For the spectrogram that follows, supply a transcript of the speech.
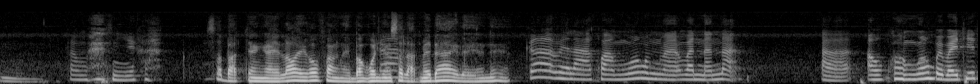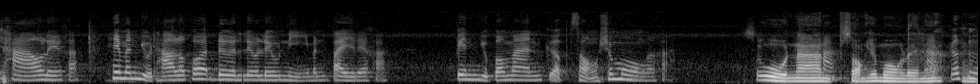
อืมประมาณนี้ค่ะสะบัดยังไงเล่าให้เขาฟังหน่อยบางคนยังสลัดไม่ได้เลยนะเนี่ยก็เวลาความง่วงมันมาวันนั้นอะอ่าเอาความง่วงไปไว้ที่เท้าเลยค่ะ ให้มันอยู่เท้าแล้วก็เดินเร็วๆหนีมันไปเลยค่ะ เป็นอยู่ประมาณเกือบสองชั่วโมงอะค่ะ สู้นานค่ะสองชั่วโมงเลยนะค่ะก็คือ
